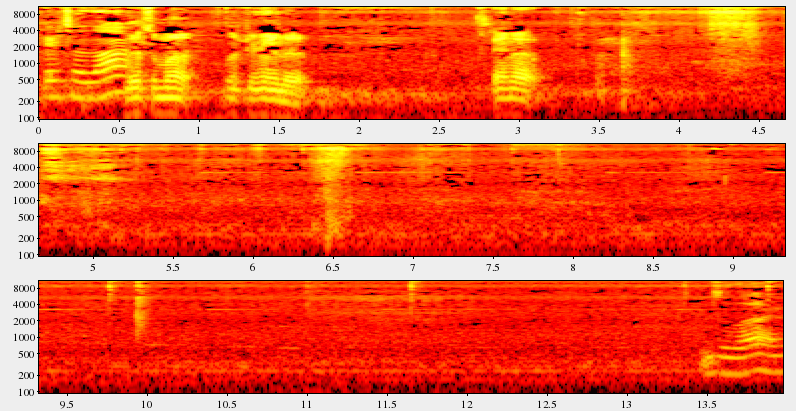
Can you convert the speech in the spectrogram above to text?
There's a lot. Lift him up. Lift your hand up. Stand up. He's alive.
